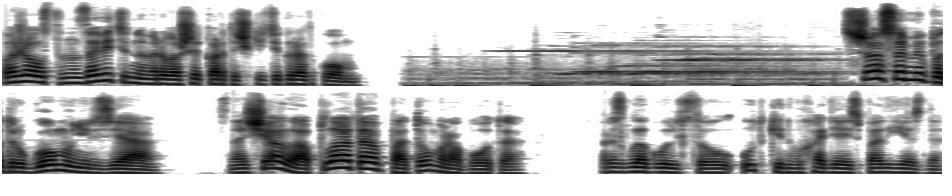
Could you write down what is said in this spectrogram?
«Пожалуйста, назовите номер вашей карточки Тигратком». «С шассами по-другому нельзя. Сначала оплата, потом работа», — разглагольствовал Уткин, выходя из подъезда.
